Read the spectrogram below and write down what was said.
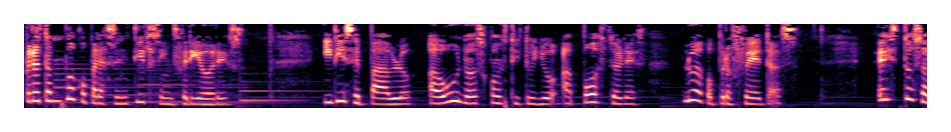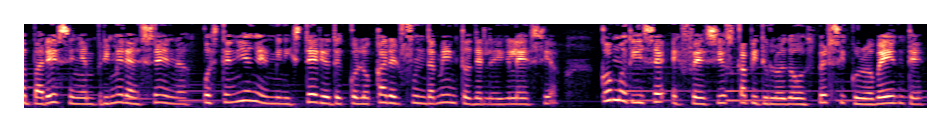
pero tampoco para sentirse inferiores. Y dice Pablo, a unos constituyó apóstoles, luego profetas, estos aparecen en primera escena, pues tenían el ministerio de colocar el fundamento de la iglesia, como dice Efesios capítulo 2 versículo 20.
